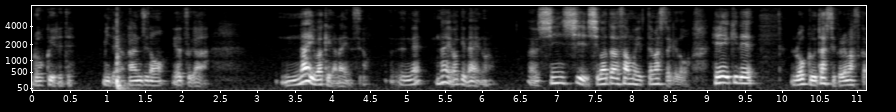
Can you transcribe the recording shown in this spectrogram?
6入れてみたいな感じのやつがないわけがないんですよ。ね？ないわけないの。紳士柴田さんも言ってましたけど平気で6打たしてくれますか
